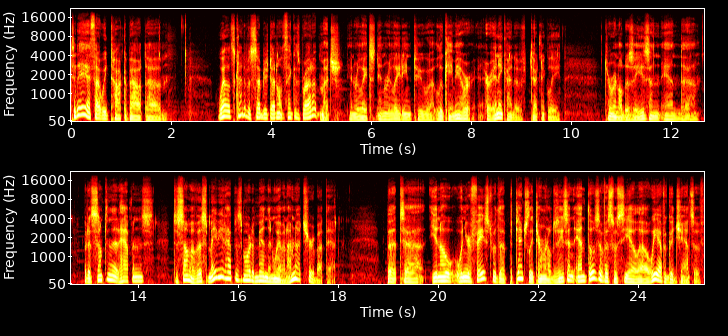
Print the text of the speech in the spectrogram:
today I thought we'd talk about. Um, well, it's kind of a subject I don't think is brought up much in relates in relating to uh, leukemia or or any kind of technically terminal disease, and and uh, but it's something that happens to some of us. Maybe it happens more to men than women. I'm not sure about that. But, uh, you know, when you're faced with a potentially terminal disease, and, and those of us with CLL, we have a good chance of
